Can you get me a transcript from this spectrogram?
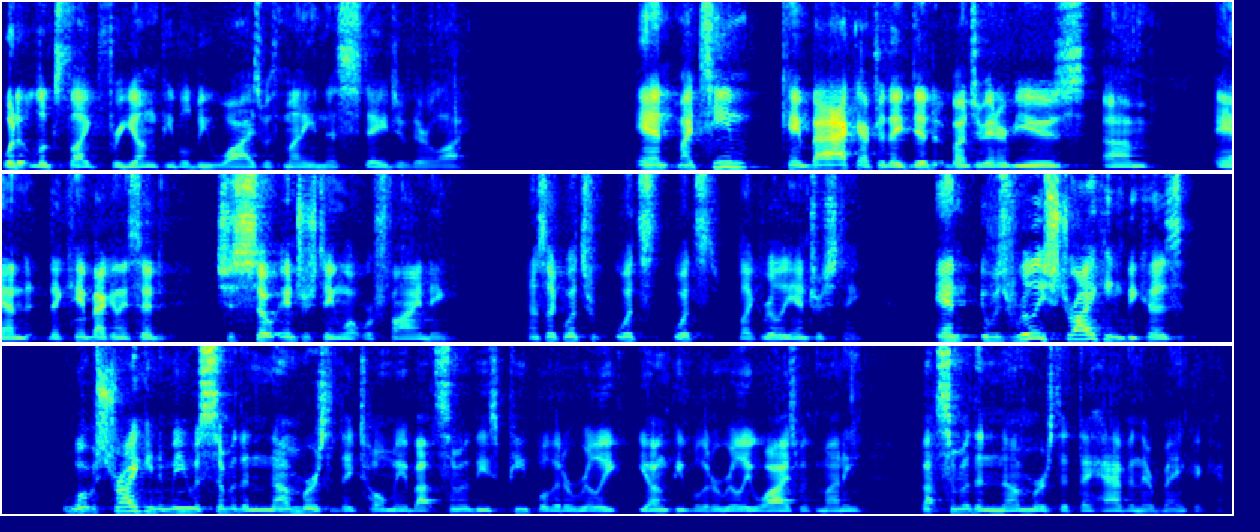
what it looks like for young people to be wise with money in this stage of their life. And my team came back after they did a bunch of interviews, um, and they came back and they said, "It's just so interesting what we're finding." And I was like, "What's what's what's like really interesting?" And it was really striking because what was striking to me was some of the numbers that they told me about some of these people that are really young people that are really wise with money, about some of the numbers that they have in their bank account.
